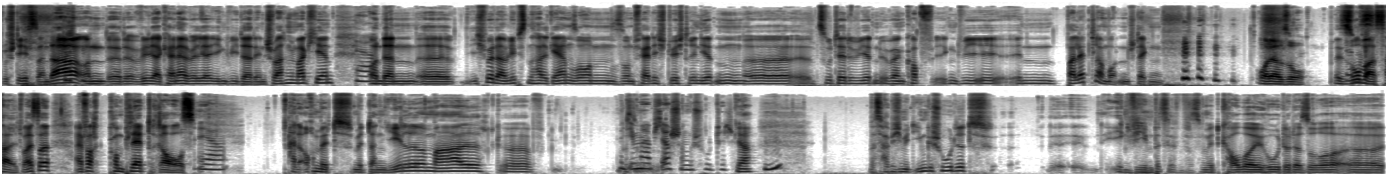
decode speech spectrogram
Du stehst dann da und äh, will ja keiner will ja irgendwie da den Schwachen markieren. Ja. Und dann, äh, ich würde am liebsten halt gern so einen, so einen fertig durchtrainierten, äh, zutätowierten über den Kopf irgendwie in Ballettklamotten stecken. Oder so. Sowas halt, weißt du? Einfach komplett raus. ja. Hat auch mit, mit Daniele mal. Äh, Mit ihm habe ich auch schon geshootet. ja. Mhm. Was habe ich mit ihm geshootet? Äh, Irgendwie mit Cowboy-Hut oder so, äh,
